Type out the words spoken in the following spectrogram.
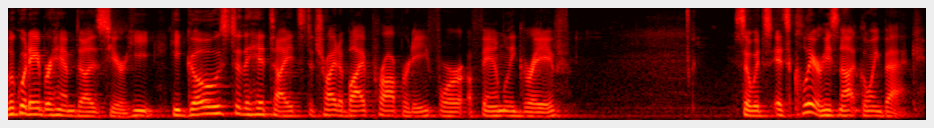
Look what Abraham does here. He, he goes to the Hittites to try to buy property for a family grave. So it's, it's clear he's not going back.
